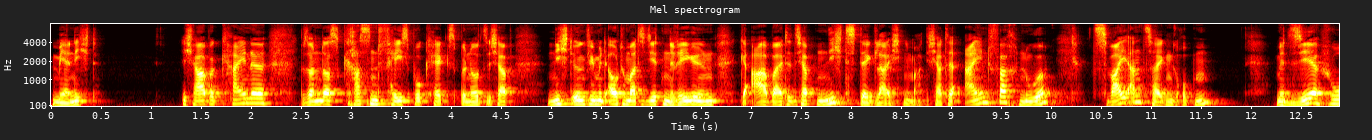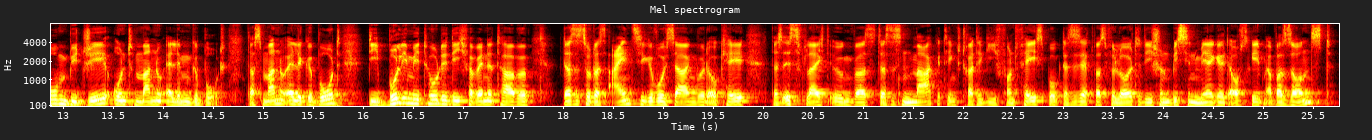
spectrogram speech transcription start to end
Mehr nicht. Ich habe keine besonders krassen Facebook-Hacks benutzt. Ich habe nicht irgendwie mit automatisierten Regeln gearbeitet. Ich habe nichts dergleichen gemacht. Ich hatte einfach nur zwei Anzeigengruppen mit sehr hohem Budget und manuellem Gebot. Das manuelle Gebot, die Bully-Methode, die ich verwendet habe, das ist so das Einzige, wo ich sagen würde, okay, das ist vielleicht irgendwas, das ist eine Marketingstrategie von Facebook, das ist etwas für Leute, die schon ein bisschen mehr Geld ausgeben, aber sonst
